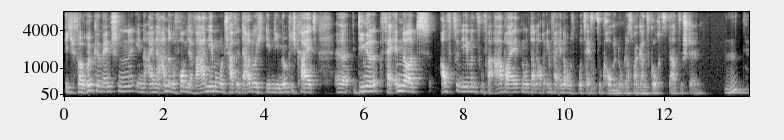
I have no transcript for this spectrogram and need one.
ich verrücke Menschen in eine andere Form der Wahrnehmung und schaffe dadurch eben die Möglichkeit, äh, Dinge verändert aufzunehmen, zu verarbeiten und dann auch in Veränderungsprozess zu kommen, um das mal ganz kurz darzustellen. Mhm.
